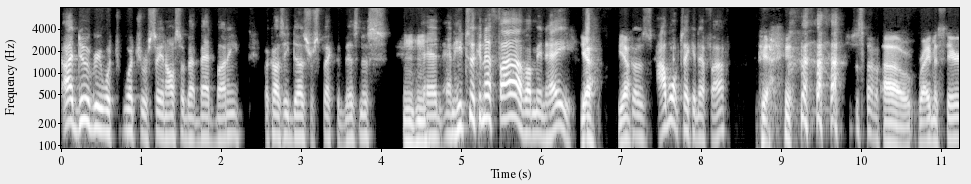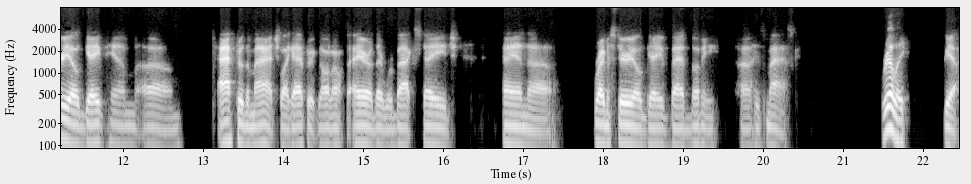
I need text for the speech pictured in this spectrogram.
I do agree with what you were saying also about Bad Bunny because he does respect the business Mm-hmm. and and he took an F five. I mean, hey, Yeah, yeah, because I won't take an F five. yeah. so uh, Rey Mysterio gave him um, after the match, like after it gone off the air, they were backstage, and uh, Rey Mysterio gave Bad Bunny uh, his mask. really, Yeah,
